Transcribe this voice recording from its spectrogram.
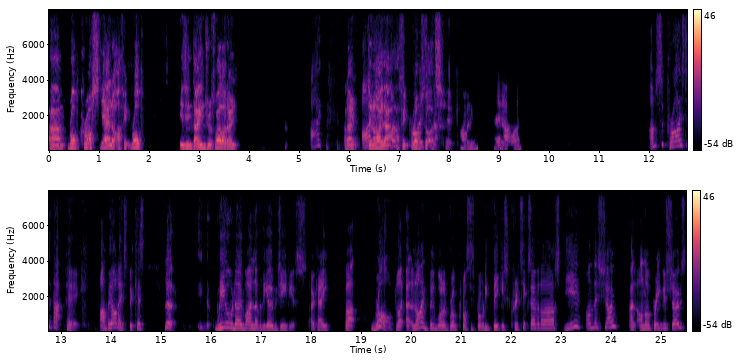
Um, Rob Cross, yeah, look, I think Rob is in danger as well. I don't, I, I don't I'm- deny that. I'm I think Rob's got. A, that pick. Can't really that one. I'm surprised at that pick. I'll be honest because look, we all know my love of the Overgenius, okay? But Rob, like, and I've been one of Rob Cross's probably biggest critics over the last year on this show and on our previous shows.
